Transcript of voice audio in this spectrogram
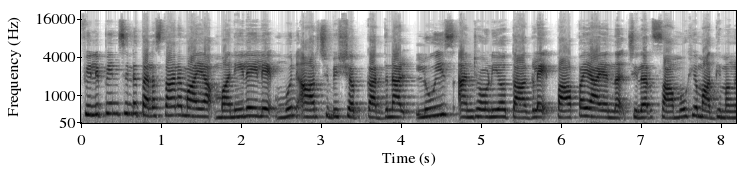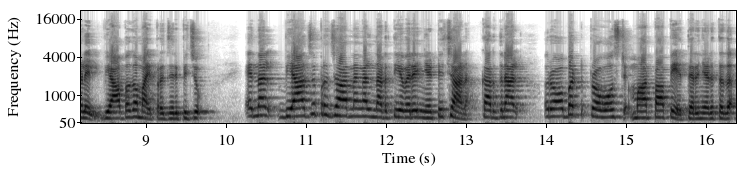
ഫിലിപ്പീൻസിന്റെ തലസ്ഥാനമായ മനീലയിലെ മുൻ ആർച്ച് ബിഷപ്പ് കർദിനാൾ ലൂയിസ് അന്റോണിയോ താഗ്ലെ പാപ്പയായെന്ന് ചിലർ സാമൂഹ്യ മാധ്യമങ്ങളിൽ വ്യാപകമായി പ്രചരിപ്പിച്ചു. എന്നാൽ വ്യാജ പ്രചാരണങ്ങൾ നടത്തിയവരെ ഞെട്ടിച്ചാണ് കർദിനാൾ റോബർട്ട് പ്രൊവോസ്റ്റ് മാർപ്പാപ്പയെ തെരഞ്ഞെടുത്തത്.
